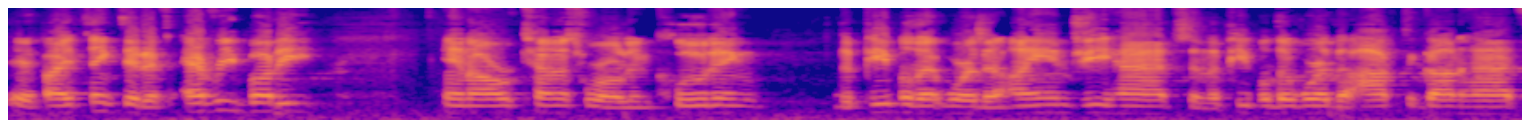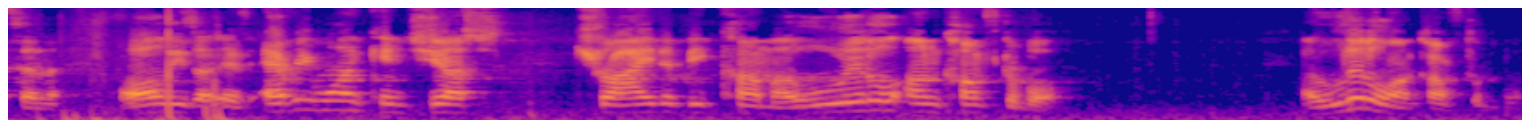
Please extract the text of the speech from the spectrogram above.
if I think that if everybody in our tennis world, including the people that wear the IMG hats and the people that wear the octagon hats and all these, if everyone can just try to become a little uncomfortable, a little uncomfortable,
